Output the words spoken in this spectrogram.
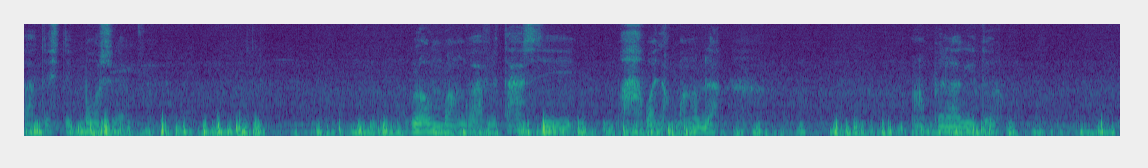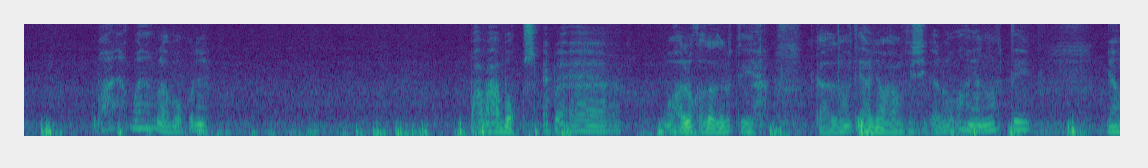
statistik bos ya. Gelombang gravitasi wah banyak banget dah. Apa lagi tuh banyak lah pokoknya. Parabox EPR wah lu kagak ngerti ya. Kagak ngerti hanya orang fisika doang yang ngerti. Yang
